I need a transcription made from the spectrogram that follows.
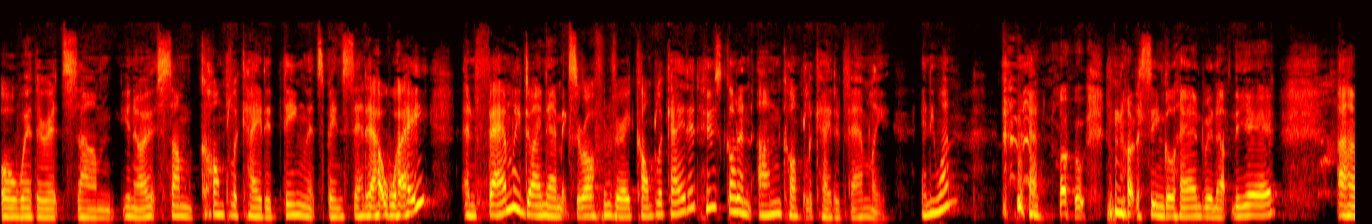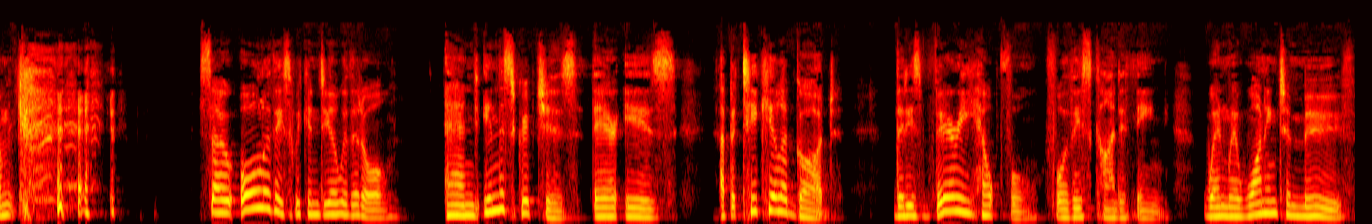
or whether it's, um, you know, some complicated thing that's been sent our way. And family dynamics are often very complicated. Who's got an uncomplicated family? Anyone? no, not a single hand went up in the air. Um, so all of this, we can deal with it all. And in the scriptures, there is a particular God that is very helpful for this kind of thing. When we're wanting to move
